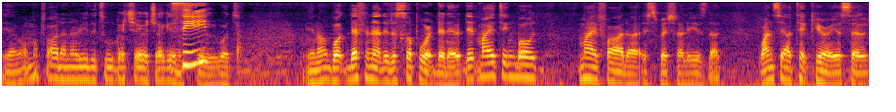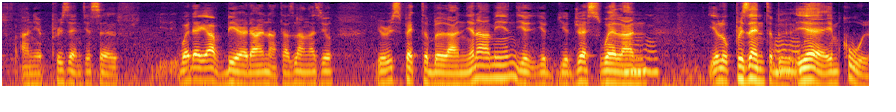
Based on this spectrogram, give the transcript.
Yeah, well, my father not really too go church again. See? Still, but you know, but definitely the support there. The- My thing about my father especially is that once you take care of yourself and you present yourself, whether you have beard or not, as long as you you're respectable and you know what I mean, you you, you dress well and Mhm. you look presentable. Mhm. Yeah, him cool.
